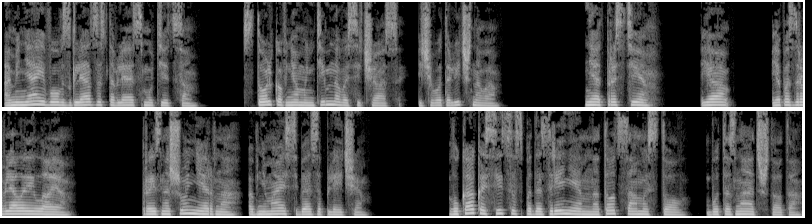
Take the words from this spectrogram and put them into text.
А меня его взгляд заставляет смутиться. Столько в нем интимного сейчас и чего-то личного. «Нет, прости. Я... я поздравляла Илая». Произношу нервно, обнимая себя за плечи. Лука косится с подозрением на тот самый стол, будто знает что-то,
